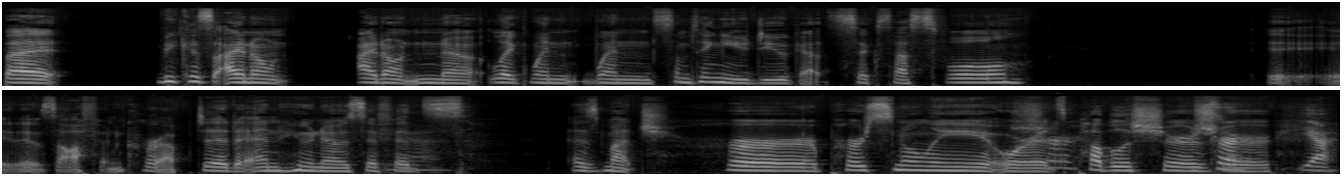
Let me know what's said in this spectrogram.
but because i don't i don't know like when when something you do gets successful it, it is often corrupted and who knows if Yeah. it's as much her personally or Sure. its publishers Sure. or Yeah.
